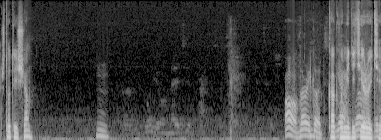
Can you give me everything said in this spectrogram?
Что-то еще? Hmm. Oh, как вы медитируете?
